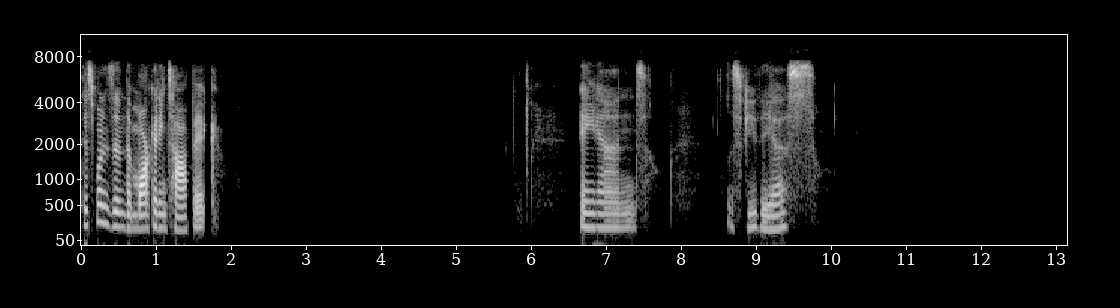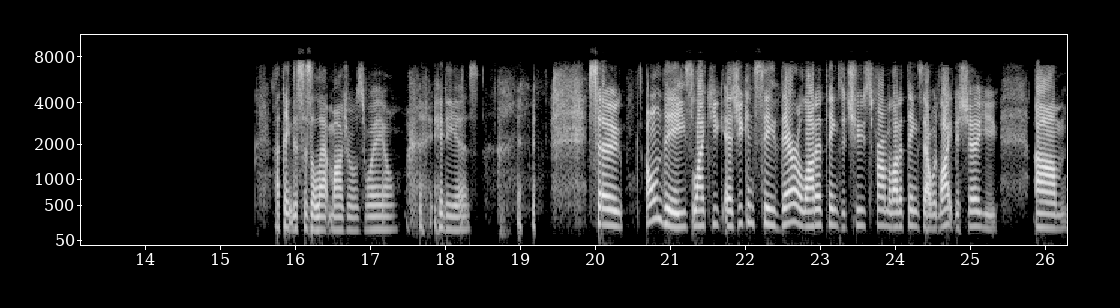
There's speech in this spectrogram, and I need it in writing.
This one is in the marketing topic. And let's view this. I think this is a LAP module as well. it is. so on these, like you, as you can see, there are a lot of things to choose from, a lot of things I would like to show you. Um,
